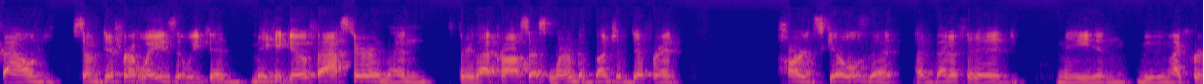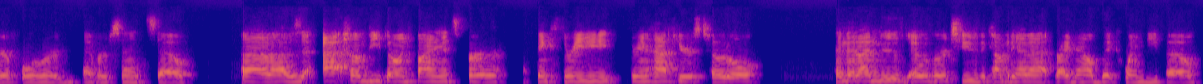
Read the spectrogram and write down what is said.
found some different ways that we could make it go faster. And then through that process learned a bunch of different hard skills that have benefited me and moving my career forward ever since so uh, i was at home depot in finance for i think three three and a half years total and then i moved over to the company i'm at right now bitcoin depot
